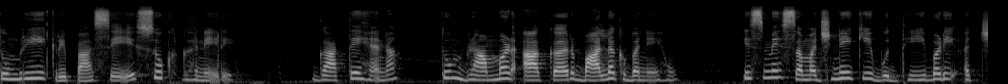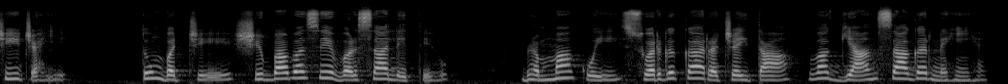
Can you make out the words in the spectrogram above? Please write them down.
तुम्हारी कृपा से सुख घनेरे। गाते हैं ना, तुम ब्राह्मण आकर बालक बने हो। इसमें समझने की बुद्धि बड़ी अच्छी चाहिए। तुम बच्चे शिव बाबा से वर्षा लेते हो। ब्रह्मा कोई स्वर्ग का रचयिता व ज्ञान सागर नहीं है।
